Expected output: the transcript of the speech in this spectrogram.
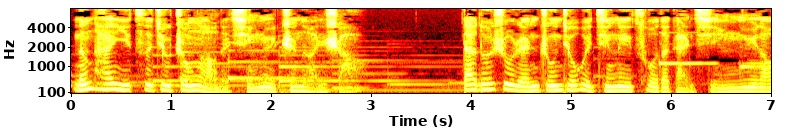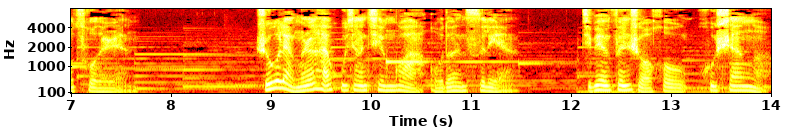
能谈一次就终老的情侣真的很少，大多数人终究会经历错的感情，遇到错的人。如果两个人还互相牵挂，藕断丝连，即便分手后互删了、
